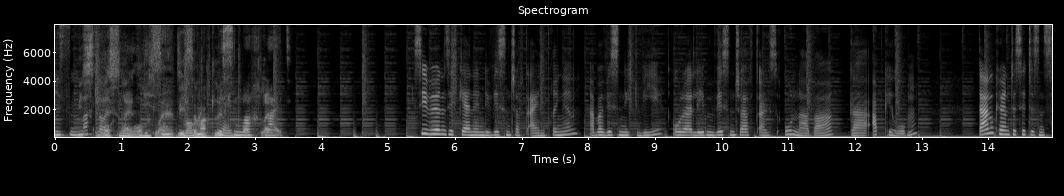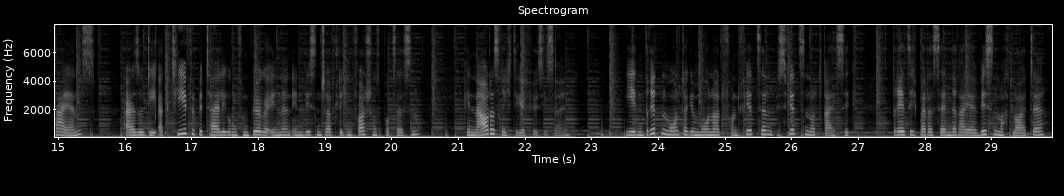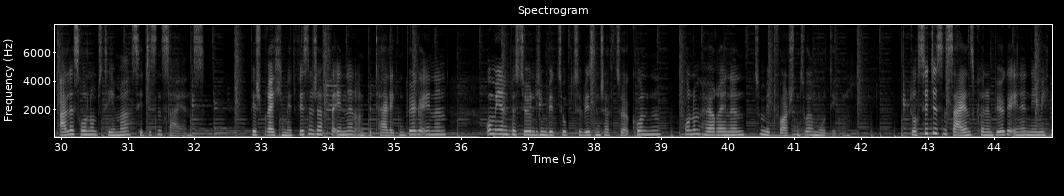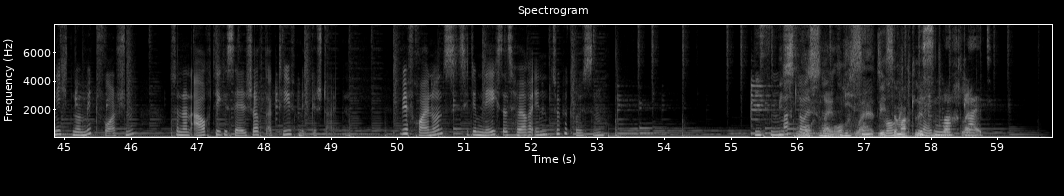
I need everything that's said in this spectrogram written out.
Wissen macht Leid. Wissen macht Leid. Wissen macht Leid. Sie würden sich gerne in die Wissenschaft einbringen, aber wissen nicht wie oder erleben Wissenschaft als unnahbar, gar abgehoben? Dann könnte Citizen Science, also die aktive Beteiligung von Bürgerinnen in wissenschaftlichen Forschungsprozessen, genau das Richtige für Sie sein. Jeden dritten Montag im Monat von 14 bis 14.30 Uhr dreht sich bei der Sendereihe Wissen macht Leute alles rund ums Thema Citizen Science. Wir sprechen mit Wissenschaftlerinnen und beteiligten Bürgerinnen, um ihren persönlichen Bezug zur Wissenschaft zu erkunden und um Hörerinnen zum Mitforschen zu ermutigen. Durch Citizen Science können Bürgerinnen nämlich nicht nur mitforschen, sondern auch die Gesellschaft aktiv mitgestalten. Wir freuen uns, Sie demnächst als Hörerin zu begrüßen. Wissen macht Leid. Wissen macht Leid. Wissen macht Leid.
